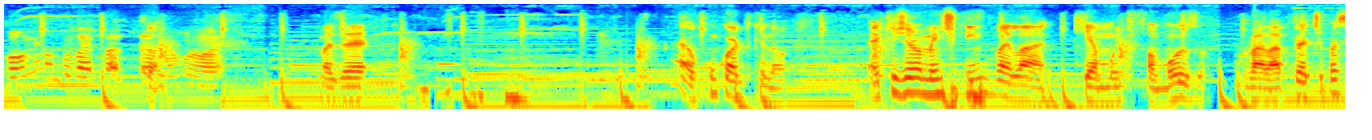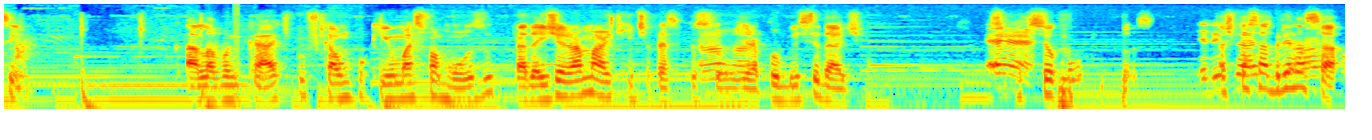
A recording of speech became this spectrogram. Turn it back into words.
Fome ela não vai passar, então, não, eu acho. Mas é. É, eu concordo que não. É que geralmente quem vai lá, que é muito famoso, vai lá pra, tipo assim, alavancar, tipo, ficar um pouquinho mais famoso, pra daí gerar marketing pra essa pessoa, uhum. gerar publicidade. É. Isso com Eles Acho que a Sabrina sabe.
